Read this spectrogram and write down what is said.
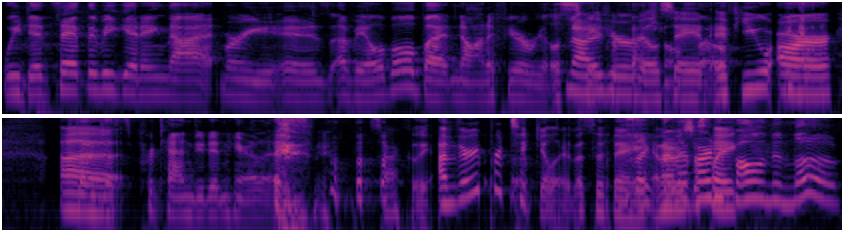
we did say at the beginning that marie is available but not if you're a real estate not if you're a real estate. so- If you are, so uh, just pretend you didn't hear this exactly. I'm very particular. That's the thing. Like, and I was I've just already like, fallen in love.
